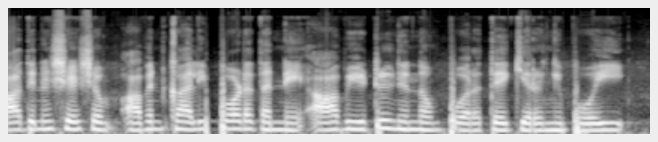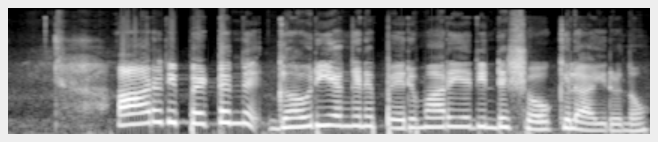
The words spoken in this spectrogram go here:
അതിനുശേഷം അവൻ കലിപ്പോടെ തന്നെ ആ വീട്ടിൽ നിന്നും പുറത്തേക്ക് ഇറങ്ങിപ്പോയി ആരതി പെട്ടെന്ന് ഗൗരി അങ്ങനെ പെരുമാറിയതിന്റെ ഷോക്കിലായിരുന്നു.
